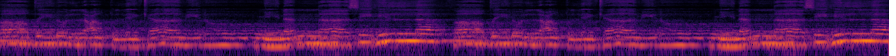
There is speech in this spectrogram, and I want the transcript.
فاضل العقل كامل. من الناس إلا فاضل العقل كامل. من الناس إلا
